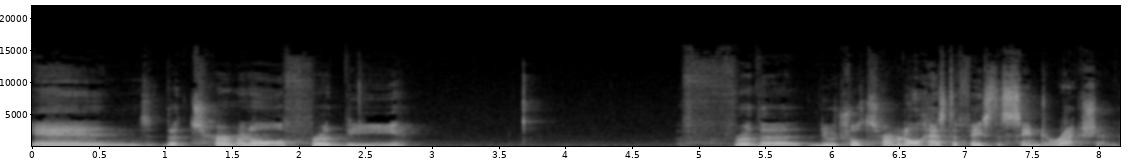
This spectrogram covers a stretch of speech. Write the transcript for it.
and the terminal for the for the neutral terminal has to face the same direction.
